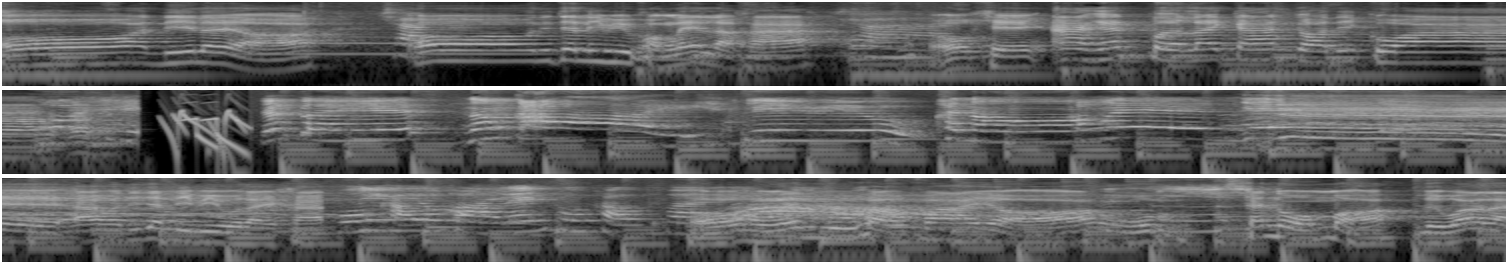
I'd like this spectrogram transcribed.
โอ้อันนี้เลยเหรอใช่โอ้วันนี้จะรีวิวของเล่นเหรอคะใช่โอเคอะงั้นเปิดรายการก่อนดีกว่าอะเจะเกรซน้องกายรีวิวขนมเล่นเย้อะวันนี้จะรีวิวอะไรคะรีวิวของเล่นภูเขาไฟอ๋อของเล่นภูเขาไฟเหรอโอ้โหขนมเหรอ หรือว่าอะไร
